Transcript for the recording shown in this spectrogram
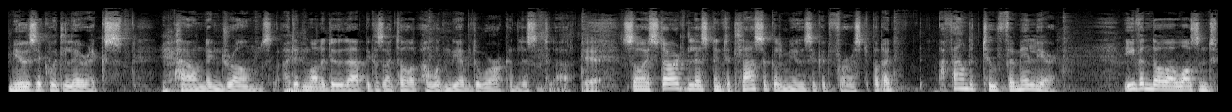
Music with lyrics, pounding drums. I didn't want to do that because I thought I wouldn't be able to work and listen to that. Yeah. So I started listening to classical music at first, but I, I found it too familiar. Even though I wasn't,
